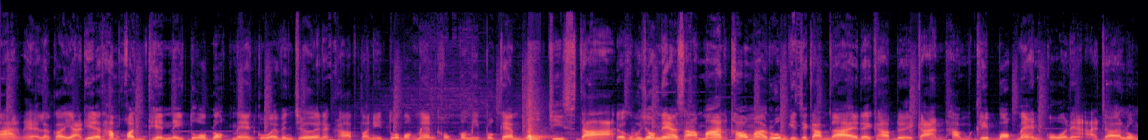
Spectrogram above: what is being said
มากๆนะฮะแล้วก็อยากที่จะทำคอนเทนต์ในตัวบล็อกแมน Go Adventure นะครับตอนนี้ตัวบล็อกแมนเขาก็มีโปรแกรม BG Star เดี๋ยวคุณผู้ชมเนี่ยสามารถเข้ามาร่วมกิจกรรมได้นะครับโดยการทำคลิปบล็อกแมน Go เนี่ยอาจจะลง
